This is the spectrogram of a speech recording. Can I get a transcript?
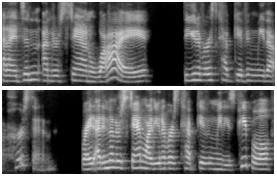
And I didn't understand why the universe kept giving me that person right? I didn't understand why the universe kept giving me these people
